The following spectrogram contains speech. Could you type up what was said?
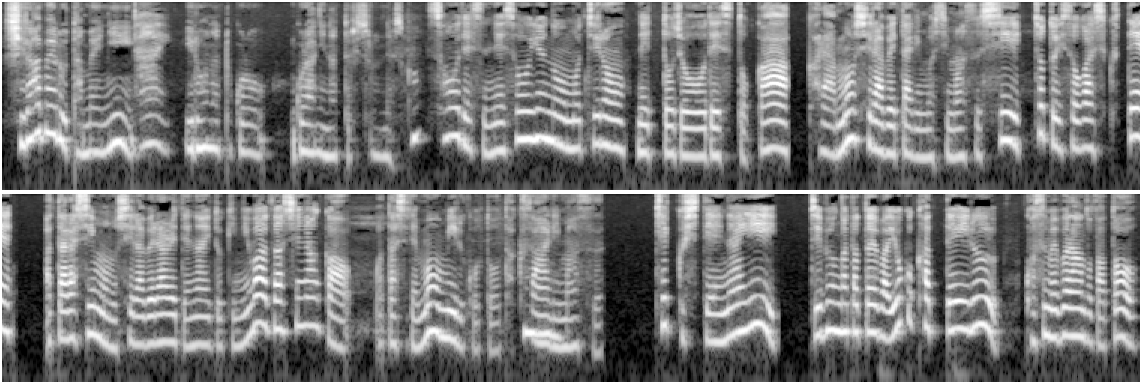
調べるために、はい、いろんなところご覧になったりするんですか？そうですね。そういうのをもちろんネット上ですとかからも調べたりもしますし、ちょっと忙しくて新しいもの調べられてない時には雑誌なんか私でも見ることたくさんあります。うん、チェックしていない自分が例えばよく買っているコスメブランドだと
